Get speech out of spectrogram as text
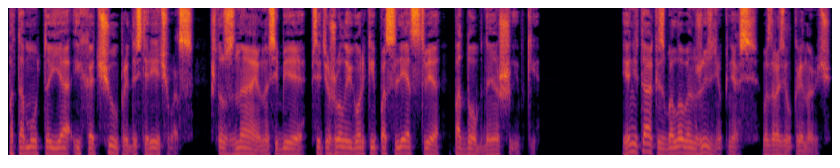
Потому-то я и хочу предостеречь вас, что знаю на себе все тяжелые и горькие последствия подобной ошибки. «Я не так избалован жизнью, князь», — возразил Кленович.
